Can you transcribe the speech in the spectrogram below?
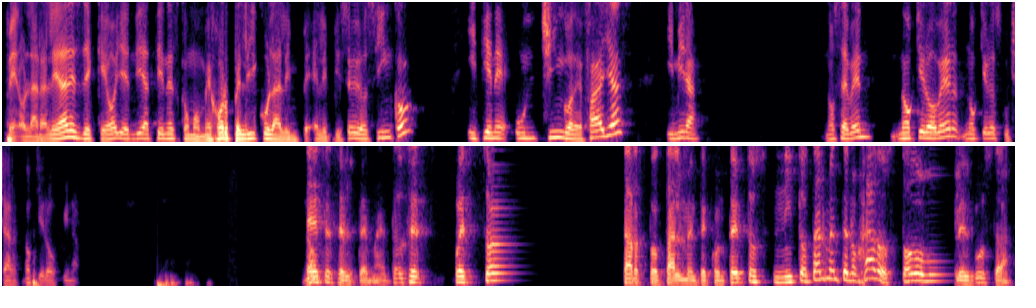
pero la realidad es de que hoy en día tienes como mejor película el, episodio 5 y tiene un chingo de fallas y mira, no se ven, no quiero ver, no quiero escuchar, no quiero opinar. Ese es el tema. Entonces, pues son estar totalmente contentos ni totalmente enojados. Todo les gusta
